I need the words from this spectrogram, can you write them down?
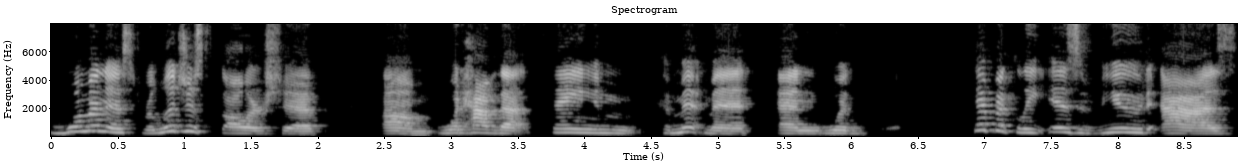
womanist religious scholarship um, would have that same commitment and would typically is viewed as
